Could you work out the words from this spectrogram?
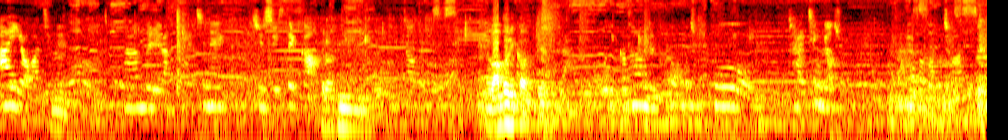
아이여가지고 음. 사람들이랑 잘 지내질 수 있을까 그런 걱정이 있었어요. 와보니까 어때요? 보니까 사람들도 너무 좋고 잘 챙겨주고 그래서 너무 좋았어요.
